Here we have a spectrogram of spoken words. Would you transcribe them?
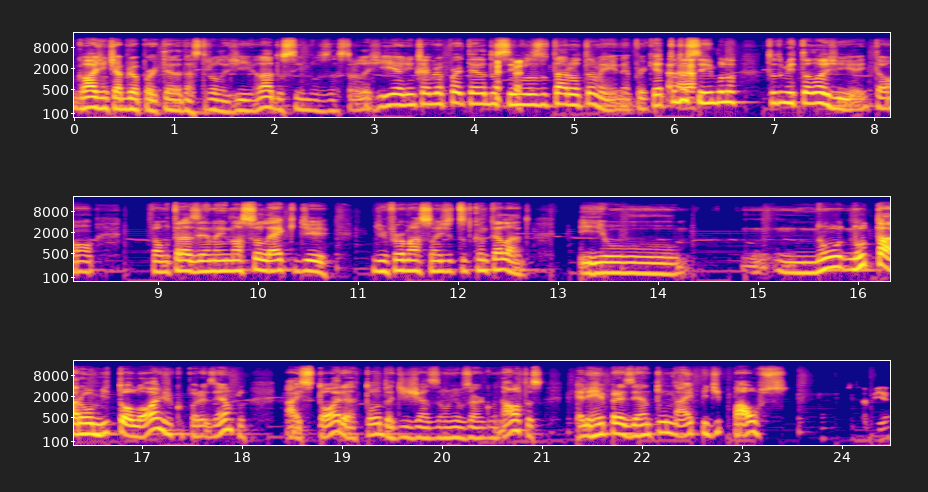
Igual a gente abriu a porteira da astrologia, lá dos símbolos da astrologia, a gente abriu a porteira dos símbolos do tarô também, né? Porque é tudo É. símbolo, tudo mitologia. Então, vamos trazendo aí nosso leque de, de informações de tudo quanto é lado. E o. No, no tarô mitológico, por exemplo, a história toda de Jasão e os Argonautas, ele representa um naipe de paus. Sabia?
